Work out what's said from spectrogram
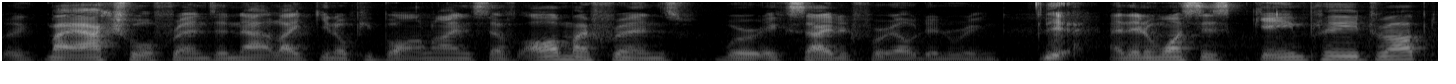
like my actual friends, and not like you know people online and stuff. All my friends were excited for Elden Ring. yeah, And then once this gameplay dropped,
